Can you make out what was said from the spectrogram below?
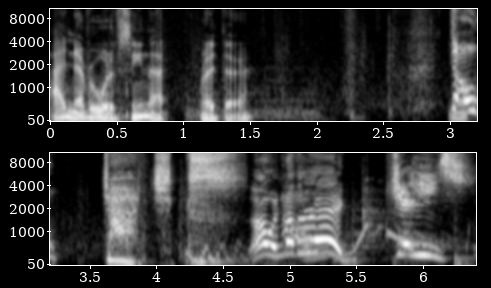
I never would have seen that right there. Ah. Oh, another egg. jeez.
